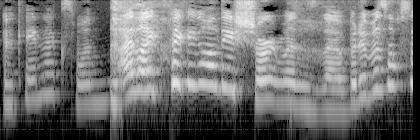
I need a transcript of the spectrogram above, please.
Okay, next one. I like picking all these short ones though, but it was also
